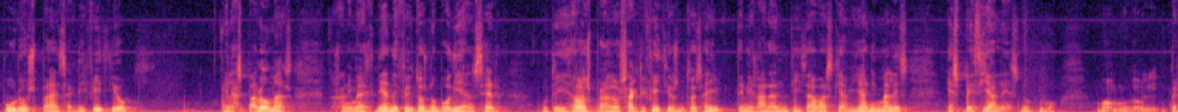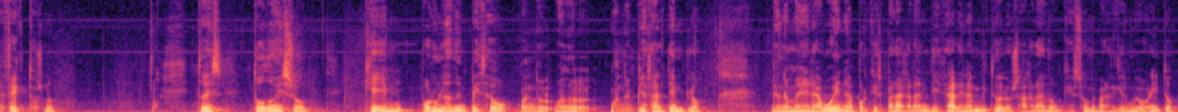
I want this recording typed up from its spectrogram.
puros para el sacrificio. En las palomas, los animales que tenían defectos no podían ser utilizados para los sacrificios. Entonces ahí te garantizabas que había animales especiales, ¿no? como, perfectos. ¿no? Entonces, todo eso que por un lado empezó cuando, cuando, cuando empieza el templo, de una manera buena, porque es para garantizar el ámbito de lo sagrado, que eso me parece que es muy bonito,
